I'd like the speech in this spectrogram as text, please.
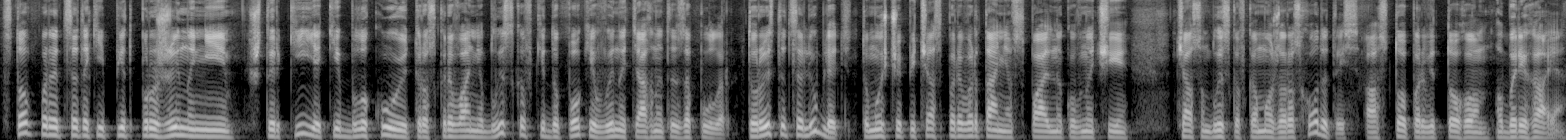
Стопери це такі підпружинені штирки, які блокують розкривання блискавки, допоки ви не тягнете за пулер. Туристи це люблять, тому що під час перевертання в спальнику вночі часом блискавка може розходитись, а стопер від того оберігає.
